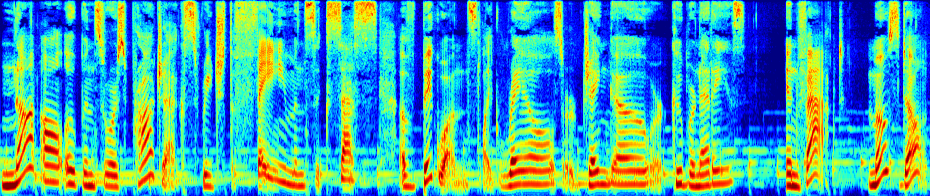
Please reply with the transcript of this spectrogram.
Not all open source projects reach the fame and success of big ones like Rails or Django or Kubernetes. In fact, most don't.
